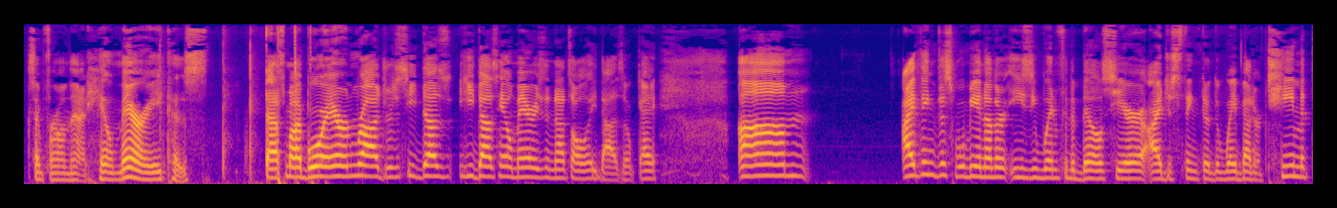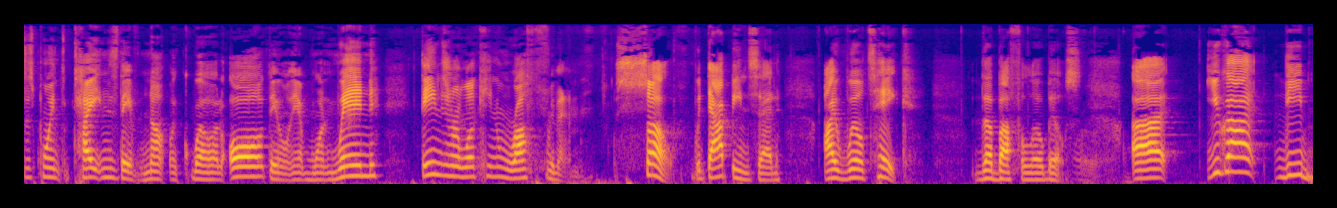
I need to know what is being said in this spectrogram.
except for on that Hail Mary, because that's my boy Aaron Rodgers. He does he does Hail Marys, and that's all he does, okay? Um I think this will be another easy win for the Bills here. I just think they're the way better team at this point. The Titans, they have not looked well at all. They only have one win things are looking rough for them. So, with that being said, I will take the Buffalo Bills. Uh, you got the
